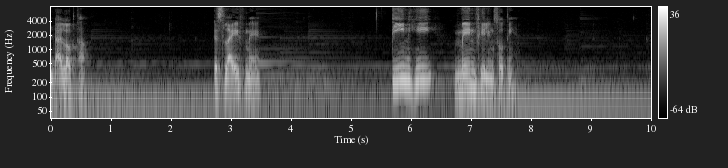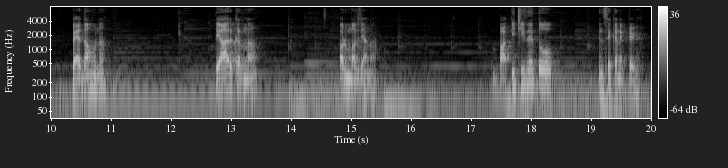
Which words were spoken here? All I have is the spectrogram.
डायलॉग था इस लाइफ में तीन ही मेन फीलिंग्स होती हैं। पैदा होना, प्यार करना और मर जाना। बाकी चीज़ें तो इनसे कनेक्टेड हैं।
